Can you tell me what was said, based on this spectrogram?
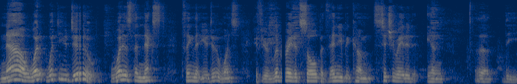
now what, what do you do? What is the next thing that you do once, if you're liberated soul, but then you become situated in the, the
